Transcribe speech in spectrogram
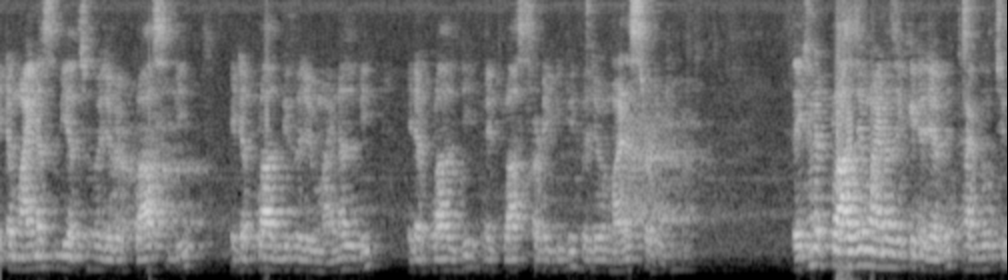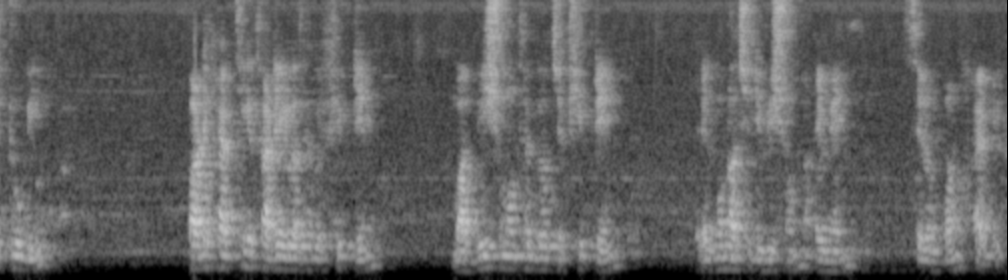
এটা মাইনাস বি আছে, হয়ে যাবে প্লাস বি এটা প্লাস বি হয়ে যাবে মাইনাস বি এটা প্লাস বি এই প্লাস থার্টি ডিগ্রি হয়ে যাবে মাইনাস থার্টি ডিগ্রি তো এখানে প্লাসে মাইনাসে কেটে যাবে, থাকবে হচ্ছে টু বি ফর্টি ফাইভ থেকে থার্টি গেলে থাকবে ফিফটিন বা বি সমান থাকবে হচ্ছে ফিফটিন এর গুণ আছে division I mean seven point five eight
